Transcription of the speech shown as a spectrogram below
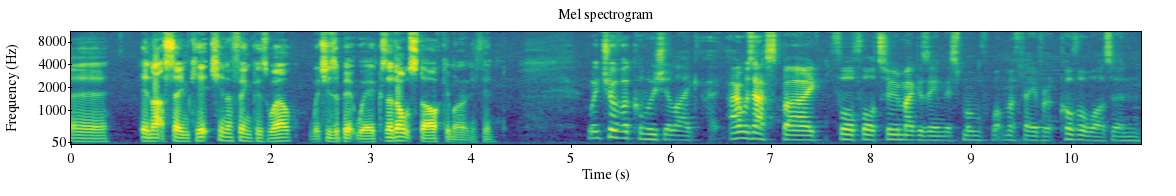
uh, in that same kitchen, I think, as well, which is a bit weird because I don't stalk him or anything. Which other covers you like? I was asked by 442 magazine this month what my favourite cover was, and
